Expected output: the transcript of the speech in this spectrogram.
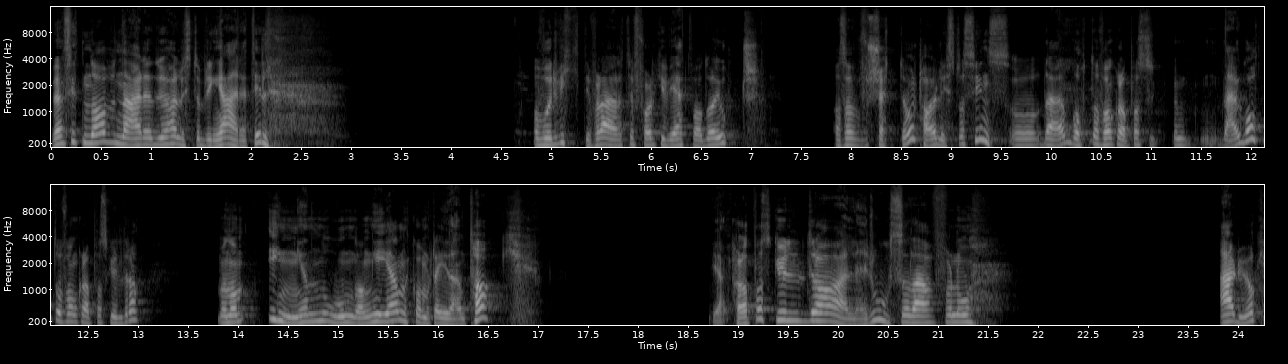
Hvem sitt navn er det du har lyst til å bringe ære til? Og hvor viktig for deg er det at folk vet hva du har gjort? Altså, Skjøttet vårt har jo lyst til å synes, og det er jo godt å få en klapp på, det klapp på skuldra. Men om ingen noen gang igjen kommer til å gi deg en takk, gi en klapp på skuldra eller rose deg for noe Er du OK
